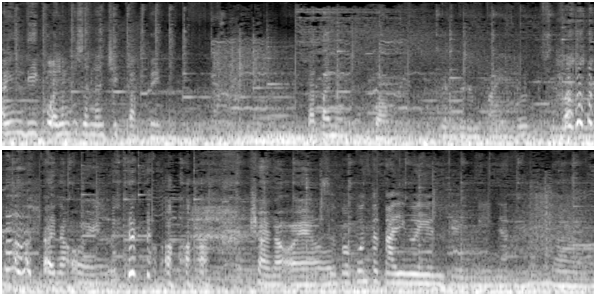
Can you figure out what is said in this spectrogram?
Ay, hindi ko alam kung saan ang check up eh. Tatanong ko ba? Ganda ng pilot. So, Shana oil. Shana oil. so, papunta tayo ngayon kay Mina. Ah.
